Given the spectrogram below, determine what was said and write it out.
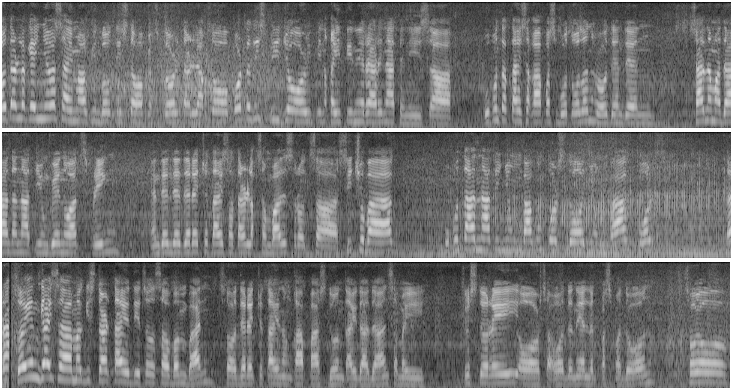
Hello Tarlakenyos, I'm Alvin Bautista of Explore Tarlac. So for today's video or pinaka-itinerary natin is uh, pupunta tayo sa Kapas Botolan Road and then sana madaanan natin yung Guenuat Spring and then dediretso tayo sa Tarlac Sambales Road sa Sitio Bag. Pupuntahan natin yung bagong falls doon, yung Bag Falls. Tara! So yun guys, uh, mag-start tayo dito sa Bamban. So diretso tayo ng Kapas, doon tayo dadaan sa may Cristo Rey or sa Odanel, lagpas pa doon. So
